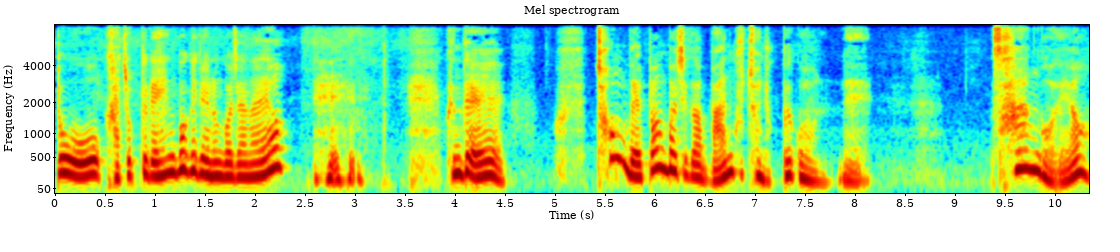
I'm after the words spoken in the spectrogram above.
또 가족들의 행복이 되는 거잖아요? 근데 청 멜빵 바지가 19,600원, 네. 산 거예요?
